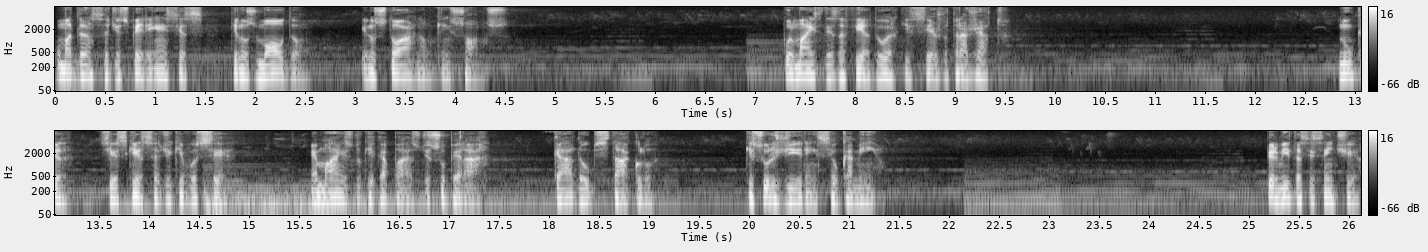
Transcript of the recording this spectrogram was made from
Uma dança de experiências que nos moldam e nos tornam quem somos. Por mais desafiador que seja o trajeto, nunca se esqueça de que você é mais do que capaz de superar cada obstáculo que surgir em seu caminho. Permita-se sentir.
